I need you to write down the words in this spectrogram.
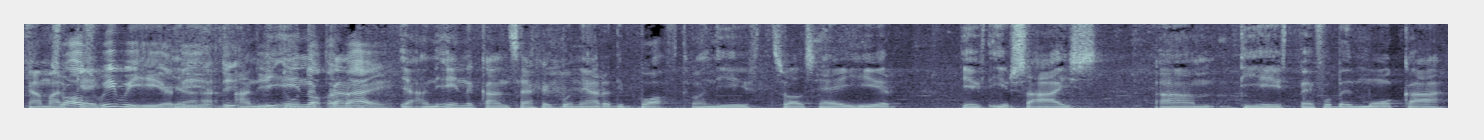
Ja, maar Zoals Wiwi hier, ja, die, die, aan die, die doet ene dat kant, erbij. Ja, aan de ene kant zeg ik Bonaire die boft. Want die heeft, zoals hij hier, die heeft Irsais. Ehm die heeft bijvoorbeeld Mocha.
